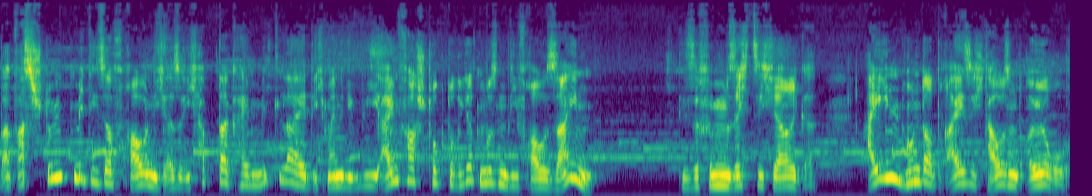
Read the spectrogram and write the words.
Was stimmt mit dieser Frau nicht? Also ich habe da kein Mitleid. Ich meine, wie einfach strukturiert muss denn die Frau sein? Diese 65-Jährige. 130.000 Euro.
